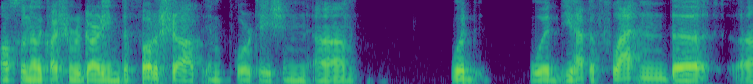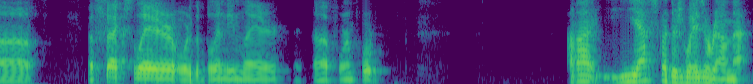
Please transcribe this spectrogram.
also another question regarding the Photoshop importation. Um, would would you have to flatten the uh, effects layer or the blending layer uh, for import? Uh, yes, but there's ways around that.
